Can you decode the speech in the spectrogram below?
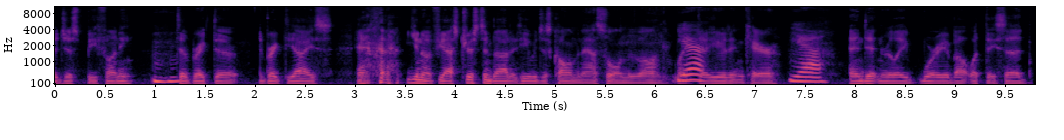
to just be funny Mm-hmm. to break the to break the ice. And you know, if you asked Tristan about it, he would just call him an asshole and move on. Like Yeah. that he didn't care Yeah. and didn't really worry about what they said.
